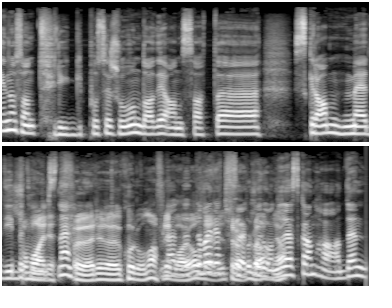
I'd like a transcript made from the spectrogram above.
i noen sånn trygg posisjon da de ansatte Skram med de betingelsene. Som var rett før korona? for de var jo allerede i trøbbel da. Det skal han ha. Den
